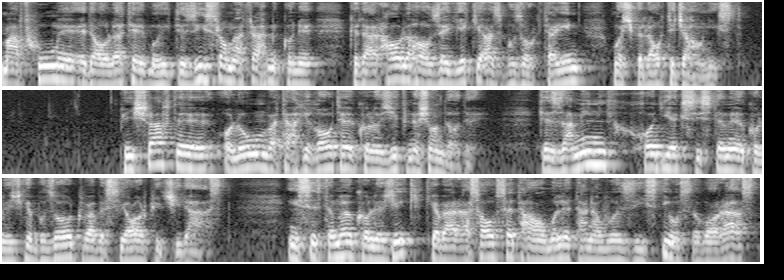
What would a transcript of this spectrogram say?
مفهوم عدالت محیط زیست را مطرح می‌کنه که در حال حاضر یکی از بزرگترین مشکلات جهانی است. پیشرفت علوم و تحقیقات اکولوژیک نشان داده که زمین خود یک سیستم اکولوژیک بزرگ و بسیار پیچیده است. این سیستم اکولوژیک که بر اساس تعامل تنوع زیستی استوار است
